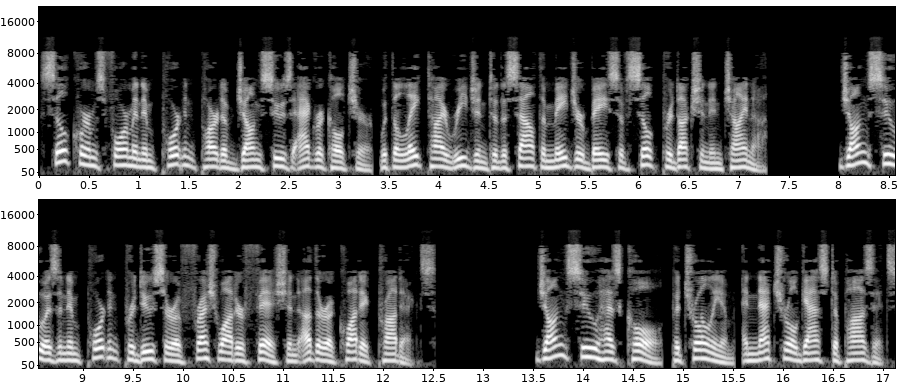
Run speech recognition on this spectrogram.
Silkworms form an important part of Jiangsu's agriculture, with the Lake Tai region to the south a major base of silk production in China. Jiangsu is an important producer of freshwater fish and other aquatic products. Jiangsu has coal, petroleum, and natural gas deposits,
